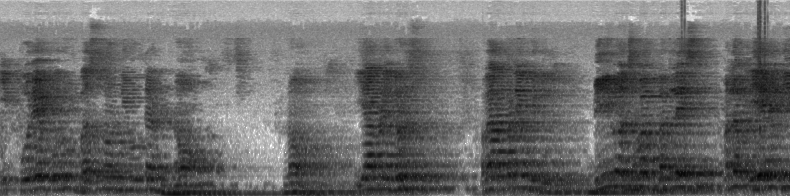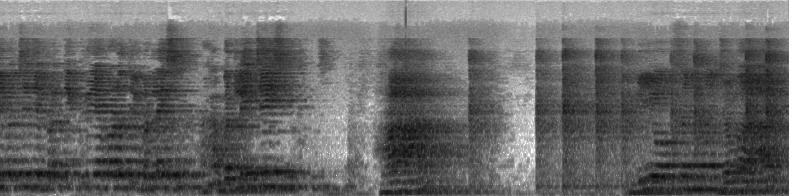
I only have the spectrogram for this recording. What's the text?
એ પૂરેપૂરું 200 ન્યૂટન નો નો. એ આપણે ગણશું. હવે આપણે એમ કીધું b નો જવાબ બદલાય છે મતલબ a અને b વચ્ચે જે પ્રતિક્રિયા બળ હતી બદલાય છે હા, બદલાઈ જાય છે હા. b ઓપ્શન નો જવાબ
